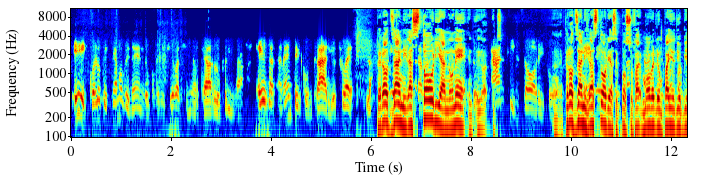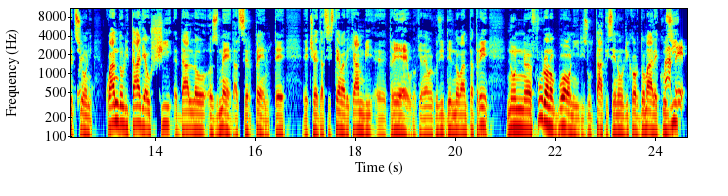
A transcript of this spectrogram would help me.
E quello che stiamo vedendo, come diceva il signor Carlo prima, è esattamente il contrario. Cioè Però Zani, la storia non è... Antistorico. Eh, però Zani, la storia, se posso far, muoverle un paio di obiezioni, quando l'Italia uscì dallo SME, dal serpente, eh, cioè dal sistema dei cambi eh, pre-euro, chiamiamolo così, del 93, non furono buoni i risultati, se non ricordo male, così... Beh,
